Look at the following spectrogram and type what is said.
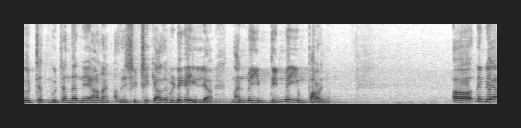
കുറ്റം കുറ്റം തന്നെയാണ്. അത് ശിക്ഷിക്കാതെ വിടുകയില്ല. നന്മയും തിന്മയും പറഞ്ഞു. നിന്റെ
